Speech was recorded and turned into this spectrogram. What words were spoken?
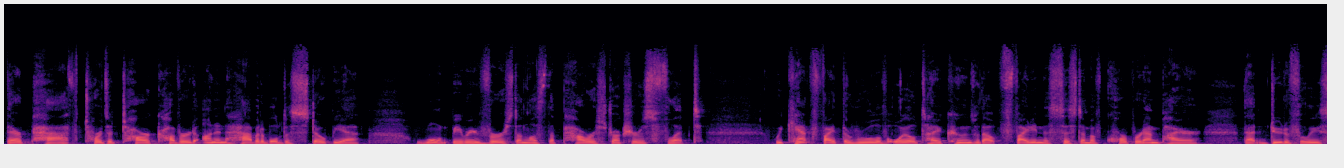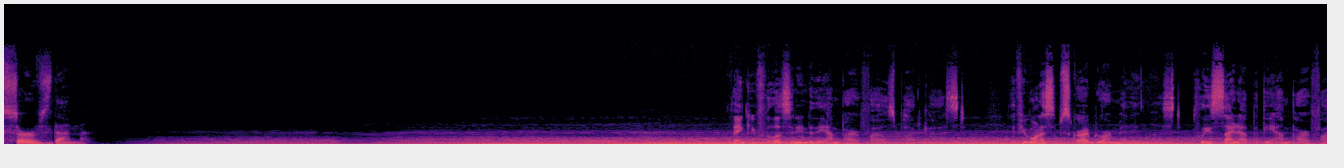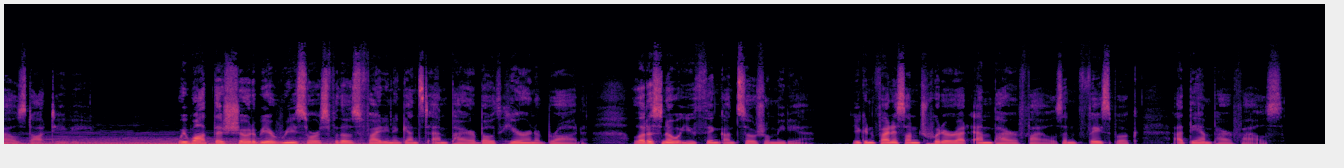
Their path towards a tar covered, uninhabitable dystopia won't be reversed unless the power structure is flipped. We can't fight the rule of oil tycoons without fighting the system of corporate empire that dutifully serves them. Thank you for listening to the Empire Files podcast. If you want to subscribe to our mailing list, please sign up at theempirefiles.tv. We want this show to be a resource for those fighting against empire both here and abroad. Let us know what you think on social media. You can find us on Twitter at Empire Files and Facebook at The Empire Files.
